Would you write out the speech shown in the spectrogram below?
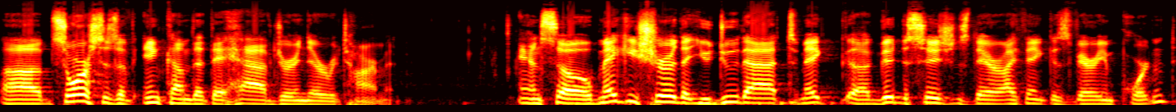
uh, sources of income that they have during their retirement. And so, making sure that you do that to make uh, good decisions there, I think, is very important.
